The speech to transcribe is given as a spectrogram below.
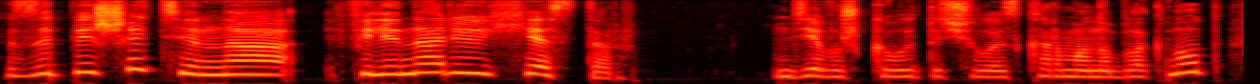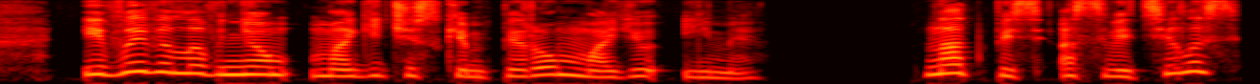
«Запишите на филинарию Хестер». Девушка вытащила из кармана блокнот и вывела в нем магическим пером мое имя. Надпись осветилась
